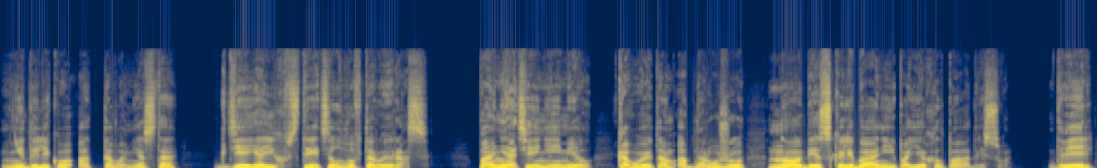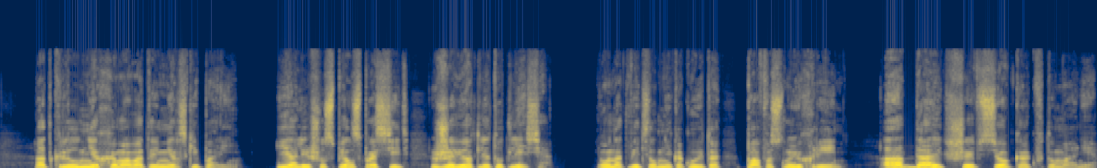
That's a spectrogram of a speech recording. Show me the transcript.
недалеко от того места, где я их встретил во второй раз. Понятия не имел, кого я там обнаружу, но без колебаний поехал по адресу. Дверь открыл мне хамоватый мерзкий парень. Я лишь успел спросить, живет ли тут Леся. Он ответил мне какую-то пафосную хрень, а дальше все как в тумане.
